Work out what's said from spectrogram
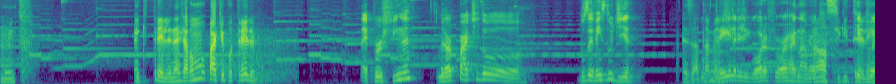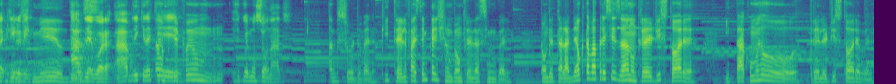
muito. Que trailer, né? Já vamos partir pro trailer? É, por fim, né? Melhor parte do dos eventos do dia. O Exatamente. trailer de God of War Ragnarok. Nossa, que que trailer, foi hein, aquilo? Meu Deus. Abre agora, abre que, né, que Não, porque foi um ficou emocionado. absurdo, velho. Que trailer? Faz tempo que a gente não vê um trailer assim, velho. Tão detalhado. É o que tava precisando, um trailer de história. E tá como o trailer de história, velho.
